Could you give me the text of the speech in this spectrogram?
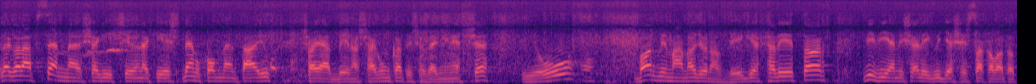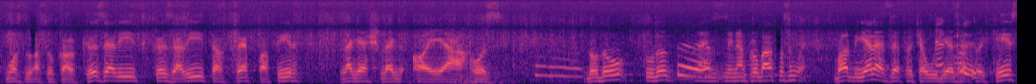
legalább szemmel segítsél neki, és nem kommentáljuk saját bénaságunkat és az enyémet se. Jó, Barbie már nagyon a vége felé tart, Vivien is elég ügyes és szakavatott mozdulatokkal közelít, közelít a kreppapír legesleg aljához. Dodó, tudod, nem, mi nem próbálkozunk? Barbie jelezzet, hogyha úgy érzed, hogy kész.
